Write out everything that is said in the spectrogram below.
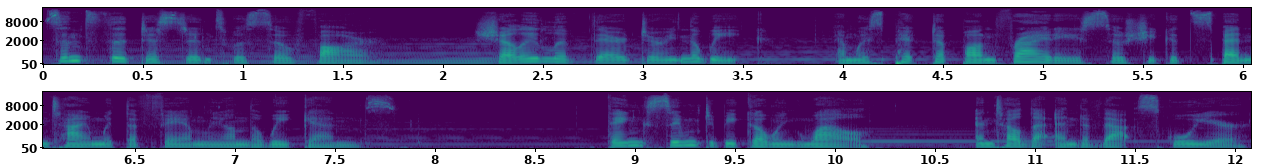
Since the distance was so far, Shelley lived there during the week and was picked up on Fridays so she could spend time with the family on the weekends. Things seemed to be going well until the end of that school year.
